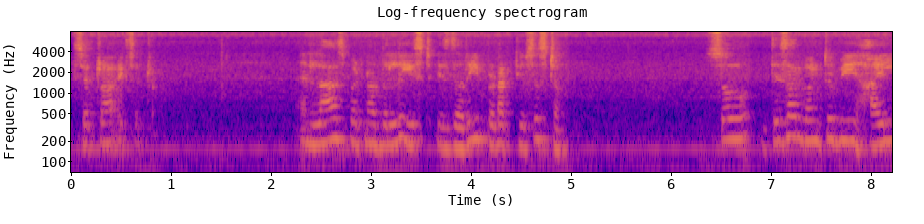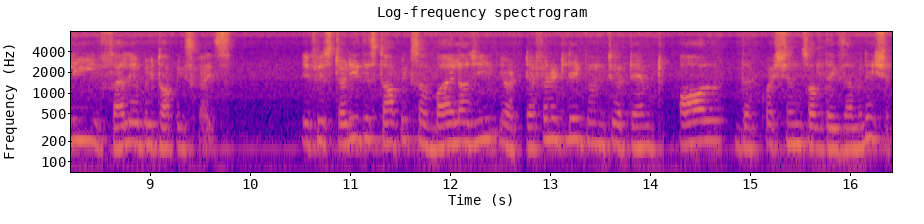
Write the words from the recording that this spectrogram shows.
etc. etc. And last but not the least is the reproductive system. So these are going to be highly valuable topics guys. If you study these topics of biology, you're definitely going to attempt all the questions of the examination.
